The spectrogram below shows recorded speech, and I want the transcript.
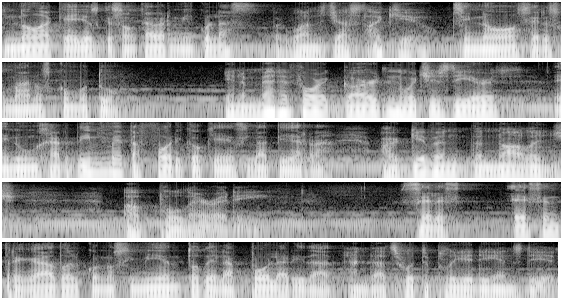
No aquellos que son cavernícolas, but ones just like you. sino seres humanos como tú. In a metaphoric garden, which is the earth, En un jardín metafórico que es la tierra. are given the knowledge of polarity. Se les es entregado el conocimiento de la polaridad. And that's what the Pleiadians did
